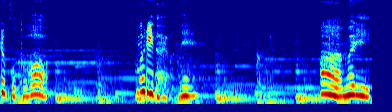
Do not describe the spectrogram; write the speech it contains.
ることは無理だよね。ああ無理。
